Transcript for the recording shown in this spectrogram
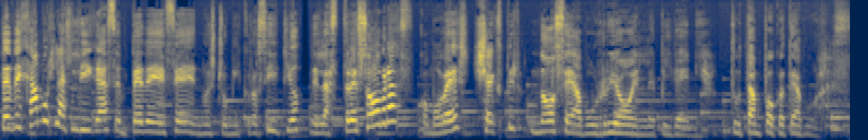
Te dejamos las ligas en PDF en nuestro micrositio de las tres obras. Como ves, Shakespeare no se aburrió en la epidemia. Tú tampoco te aburres.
